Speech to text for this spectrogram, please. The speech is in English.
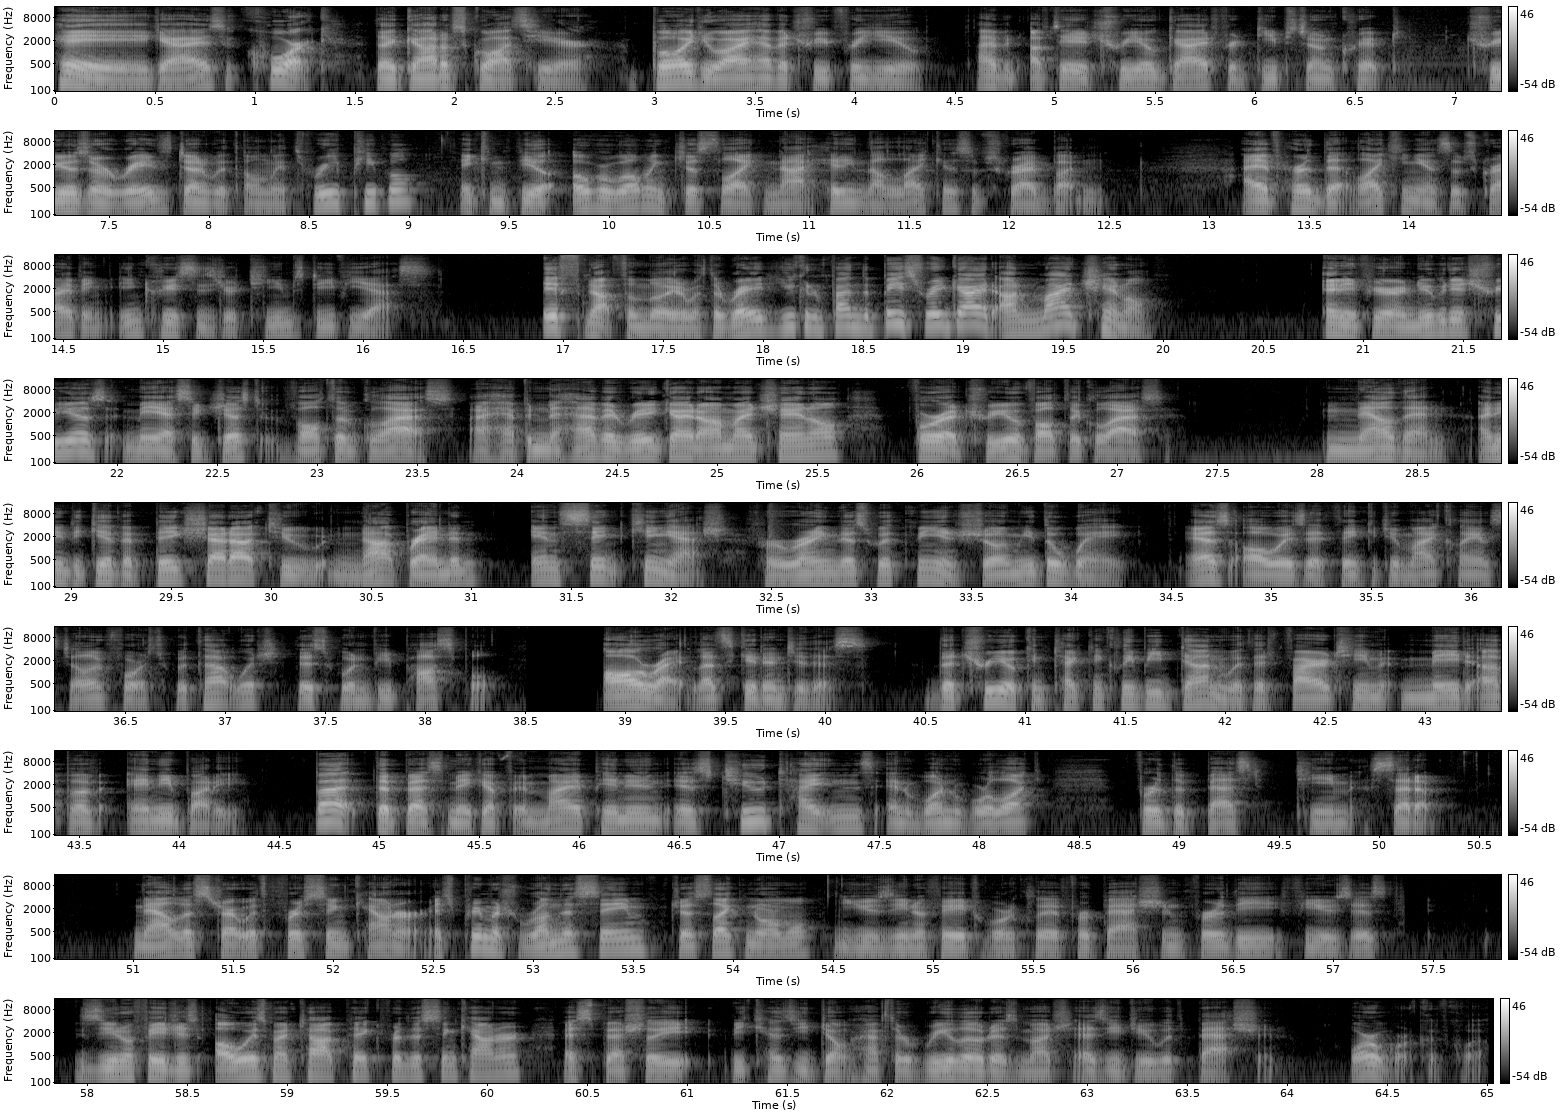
Hey guys, Qwark, the god of squats here. Boy do I have a treat for you. I have an updated trio guide for Deepstone Crypt. Trios are raids done with only 3 people and can feel overwhelming just like not hitting the like and subscribe button. I have heard that liking and subscribing increases your team's DPS. If not familiar with the raid, you can find the base raid guide on my channel. And if you're a newbie to trios, may I suggest Vault of Glass. I happen to have a raid guide on my channel for a trio Vault of Glass. Now then, I need to give a big shout out to Not Brandon and Saint King Ash for running this with me and showing me the way. As always, a thank you to my clan Stellar Force, without which this wouldn't be possible. Alright, let's get into this. The trio can technically be done with a fire team made up of anybody, but the best makeup in my opinion is two Titans and one Warlock for the best team setup. Now let's start with first encounter. It's pretty much run the same, just like normal. Use Xenophage Wardcliff for Bastion for the fuses, Xenophage is always my top pick for this encounter, especially because you don't have to reload as much as you do with Bastion or Wardcliff Coil.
